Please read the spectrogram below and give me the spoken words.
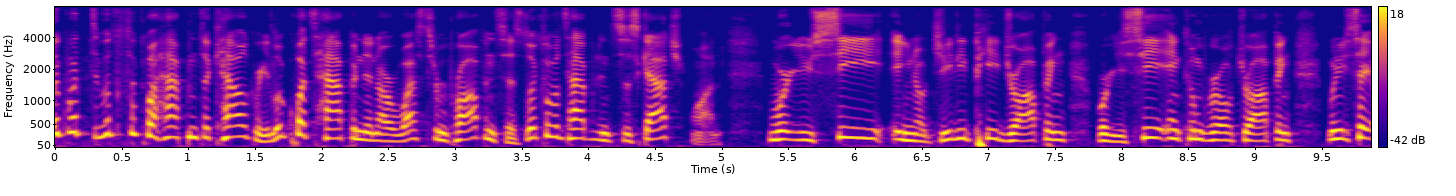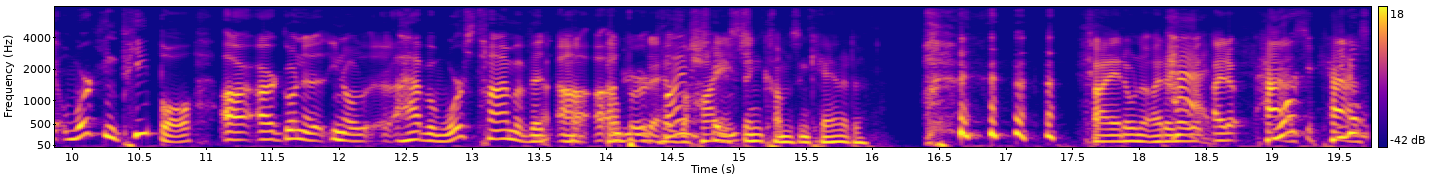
look what look what happened to Calgary. Look what's happened in our western provinces. Look what's happened in Saskatchewan, where you see you know GDP dropping, where you see income growth dropping. When you say working people are, are going to you know have a worse time of it uh, under Alberta has the highest change. incomes in Canada. I don't know. I don't had. know. I don't. Has, Work- you know what?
